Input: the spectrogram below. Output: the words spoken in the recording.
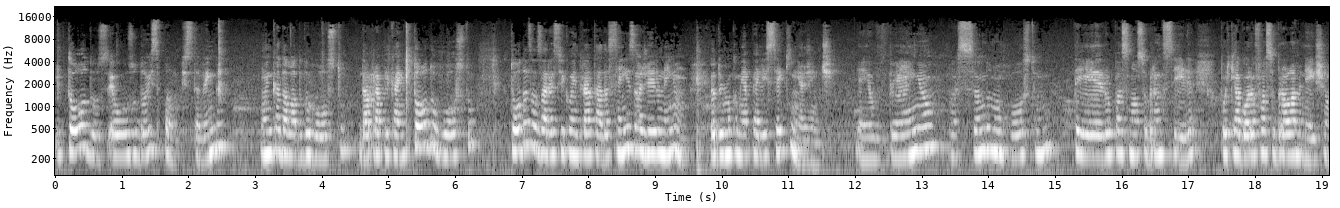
E todos eu uso dois pumps, tá vendo? Um em cada lado do rosto, dá pra aplicar em todo o rosto todas as áreas ficam hidratadas sem exagero nenhum. Eu durmo com a minha pele sequinha, gente. E aí eu venho passando no rosto inteiro, passando a sobrancelha, porque agora eu faço brow lamination.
